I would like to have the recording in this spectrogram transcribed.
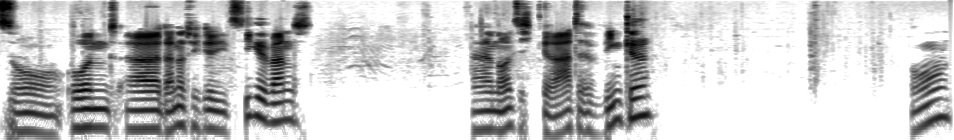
So, und äh, dann natürlich wieder die Ziegelwand. Äh, 90 Grad Winkel. So.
